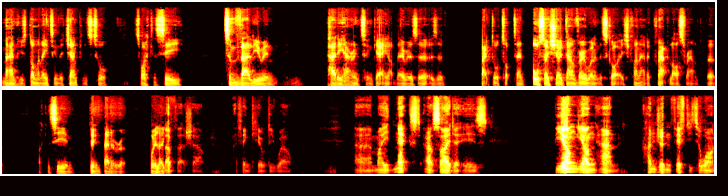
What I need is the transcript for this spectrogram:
man who's dominating the Champions Tour. So I can see some value in, in Paddy Harrington getting up there as a as a backdoor top ten. Also showed down very well in the Scottish. Kind of had a crap last round, but I can see him doing better at Hoylake. Love that shout. I think he'll do well. Uh, my next outsider is Byeong Hun An, 150 to 1.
